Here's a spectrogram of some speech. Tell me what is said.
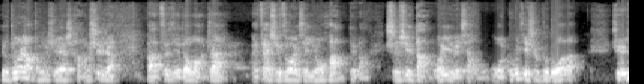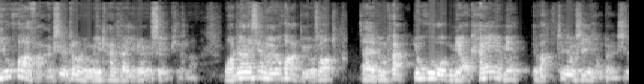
有多少同学尝试着把自己的网站哎再去做一些优化，对吧？持续打磨一个项目，我估计是不多的。其实优化反而是更容易看出来一个人水平的。网站的性能优化，比如说加载更快，用户秒开页面，对吧？这就是一种本事。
